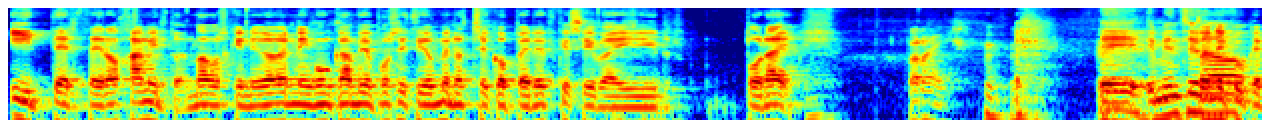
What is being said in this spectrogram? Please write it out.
y tercero Hamilton. Vamos, que no iba a haber ningún cambio de posición menos Checo Pérez que se iba a ir por ahí. Por ahí. Eh, he mencionado,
